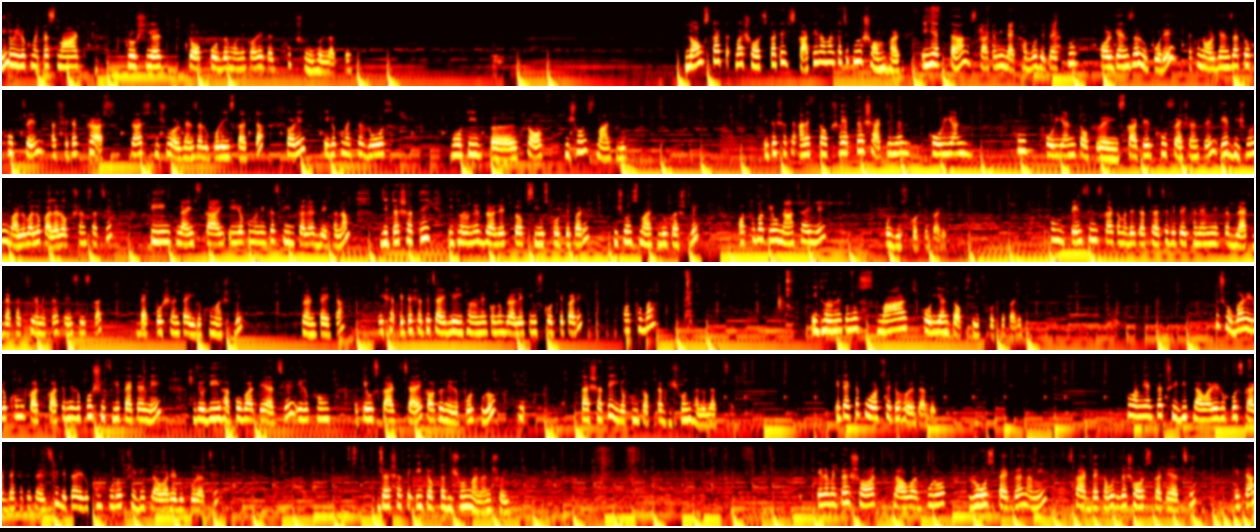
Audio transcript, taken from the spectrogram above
এই এরকম একটা স্মার্ট ক্রোশিয়ার টপ পরবে মনে করে, এটা খুব সুন্দর লাগবে। লং স্কার্ট বা শর্ট স্কার্টের স্কার্টের আমার কাছে পুরো সম্ভার। এই একটা স্কার্ট আমি দেখাবো যেটা একটু অর্গ্যানজার উপরে। এখন অর্গ্যানজা তো খুব ট্রেন্ড আর সেটা ক্রাশ ক্রাশ টিস্যু অর্গ্যানজার উপরে এই স্কার্টটা করে। এরকম একটা রোজ মোটিভ টপ ভীষণ স্মার্ট লুক এটার সাথে আরেকটা অপশন একটা শার্টিনের কোরিয়ান, খুব কোরিয়ান টপ স্কার্টের খুব ফ্যাশন ট্রেন্ড এর ভীষণ ভালো ভালো কালার অপশানস আছে। পিঙ্ক, লাইট স্কাই, এইরকম আমি একটা স্টিল কালার দেখালাম, যেটার সাথে এই ধরনের ব্রালেট টপস ইউজ করতে পারে। ভীষণ স্মার্ট লুক আসবে, অথবা কেউ না চাইলে ও ইউজ করতে পারে। এরকম পেন্সিল স্কার্ট আমাদের কাছে আছে, যেটা এখানে আমি একটা ব্ল্যাক দেখাচ্ছি এরকম একটা পেন্সিল স্কার্ট। ব্যাক পোর্শনটা এইরকম আসবে, ফ্রন্টটা এটা। এটার সাথে চাইলে এই ধরনের কোনো ব্রালেট ইউজ করতে পারে, অথবা এই ধরনের কোনো স্মার্ট কোরিয়ান টপস ইউজ করতে পারে। সবার এরকম কাট কটনের উপর শিফলি প্যাটার্নে যদি হাকোবাতে আছে, এরকম কেউ স্কার্ট চায় কটনের উপর পুরো, তার সাথে এইরকম টপটা ভীষণ ভালো লাগছে। এটা একটা কোয়ার সেটও হয়ে যাবে। এরকম আমি একটা থ্রি ডি ফ্লাওয়ারের উপর স্কার্ট দেখাতে চাইছি, যেটা এরকম পুরো থ্রি ডি ফ্লাওয়ারের উপর আছে। যার সাথে এই টপটা ভীষণ মানানসই। এরম একটা শর্ট ফ্লাওয়ার পুরো রোজ প্যাটার্ন আমি স্কার্ট দেখাবো, যেটা শর্ট স্কার্টে আছে। এটা,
